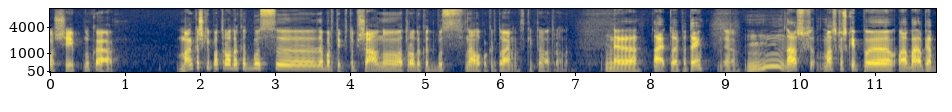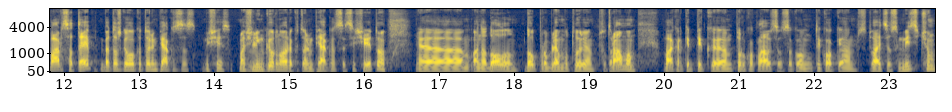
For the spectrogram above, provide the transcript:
o šiaip, nu ką, man kažkaip atrodo, kad bus, uh, dabar taip, taip šaunu, atrodo, kad bus finalo pakartojimas, kaip tau atrodo. Ne, ai, tu apie tai? Ja. Mm, Aš, aš kažkaip e, apie Barsą taip, bet aš galvoju, kad Olimpiakosas išeis. Aš linkiu ir noriu, kad Olimpiakosas išeitų. E, Anadolu daug problemų turi su traumom. Vakar kaip tik e, Turko klausiau, sakau, tai kokia situacija su Misičium.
